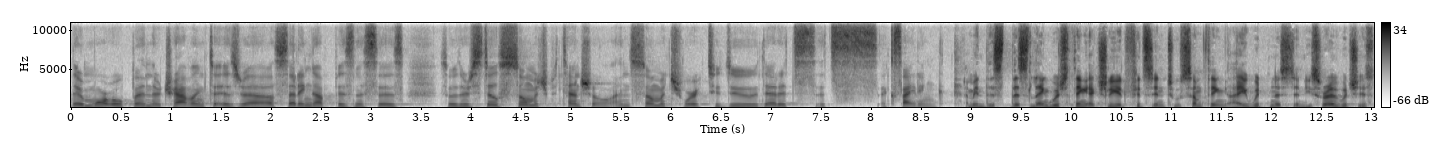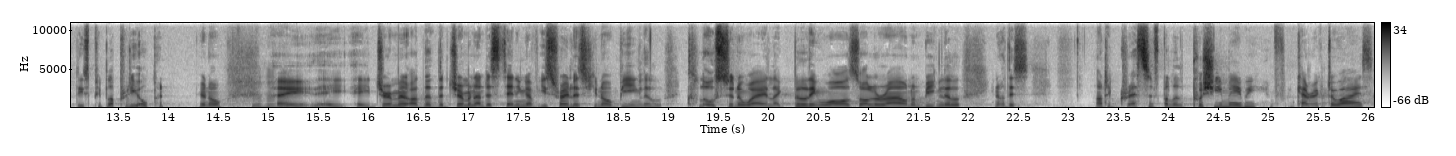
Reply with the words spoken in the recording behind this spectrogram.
They're more open. They're traveling to Israel, setting up businesses. So there's still so much potential and so much work to do that it's it's exciting. I mean, this this language thing actually it fits into something I witnessed in Israel, which is these people are pretty open. You know, mm-hmm. a, a, a German or the, the German understanding of Israel is you know being a little close in a way, like building walls all around and being a little you know this not aggressive, but a little pushy, maybe character wise.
